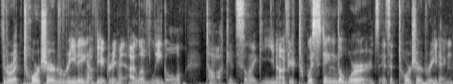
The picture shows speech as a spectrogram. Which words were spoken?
through a tortured reading of the agreement. I love legal talk. It's like, you know, if you're twisting the words, it's a tortured reading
